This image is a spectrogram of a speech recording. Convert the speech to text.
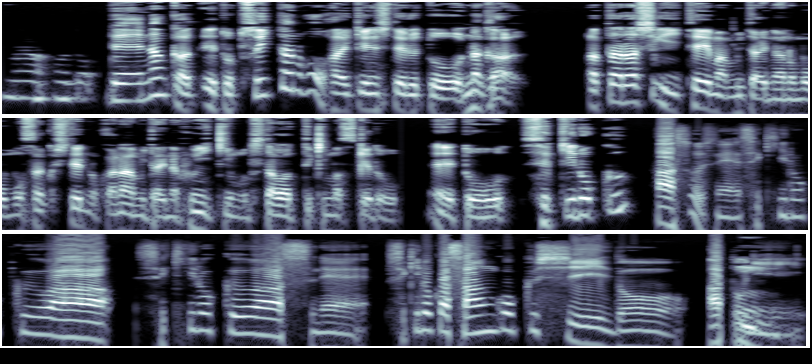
なるほど。で、なんか、えっ、と、ツイッターの方を拝見してると、なんか、新しいテーマみたいなのも模索してるのかなみたいな雰囲気も伝わってきますけど、えっ、と、赤録あ、そうですね。赤録は、赤録はですね、赤録は三国志の後に、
